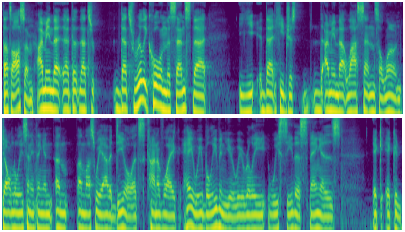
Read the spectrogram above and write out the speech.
That's awesome. I mean that, that that's that's really cool in the sense that that he just I mean that last sentence alone, don't release anything in, un, unless we have a deal. It's kind of like, hey, we believe in you. We really we see this thing as it it could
